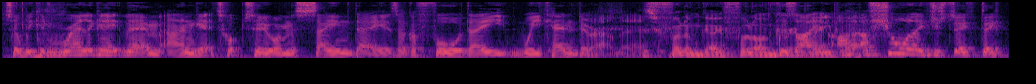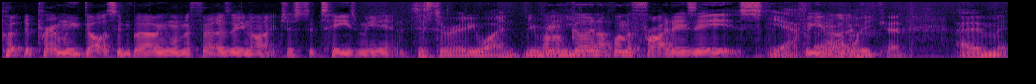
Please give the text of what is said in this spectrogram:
So we could relegate them and get top two on the same day as like a four-day weekender out there. Does Fulham go full on? Because Grim I, I, I'm sure they just they've, they've put the Premier League darts in Birmingham on a Thursday night just to tease me in. Just to really wind. you And Really, I'm going up on the Friday as it is. Yeah, but you fair know, weekend. Um,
